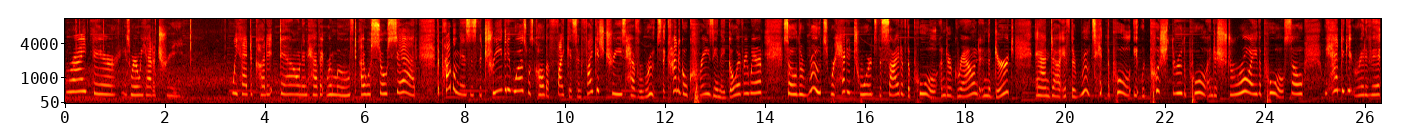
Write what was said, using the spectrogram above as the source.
Right there is where we had a tree we had to cut it down and have it removed. I was so sad. The problem is, is the tree that it was was called a ficus, and ficus trees have roots that kind of go crazy and they go everywhere. So the roots were headed towards the side of the pool underground in the dirt, and uh, if the roots hit the pool, it would push through the pool and destroy the pool. So we had to get rid of it.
